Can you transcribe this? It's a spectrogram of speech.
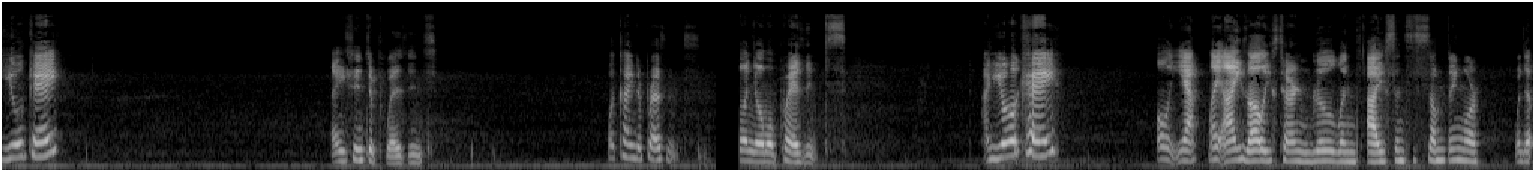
You okay? I sense a presence. What kind of presents? A normal presence. Are you okay? Oh yeah, my eyes always turn blue when I sense something or the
